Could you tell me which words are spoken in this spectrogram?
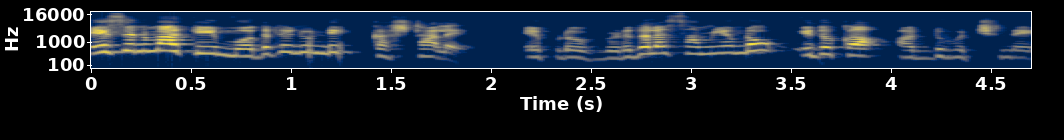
ఈ సినిమాకి మొదటి నుండి కష్టాలే. ఎప్పుడు విడుదల సమయంలో ఇదొక అడ్డు వచ్చింది.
